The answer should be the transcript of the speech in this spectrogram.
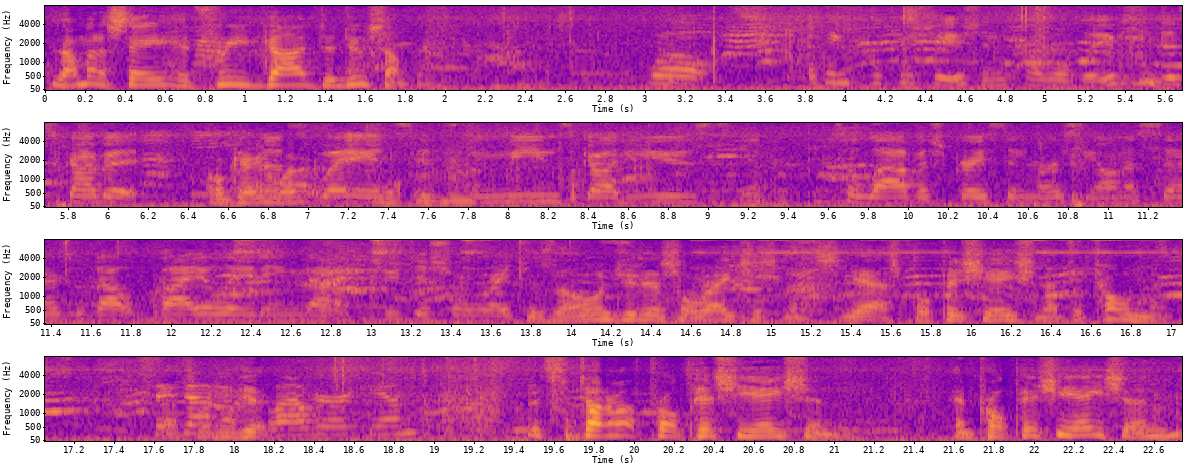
I'm going to say it freed God to do something. Well, I think propitiation probably would describe it Okay, the best what- way. It's, it's Mhm. the means God used to lavish grace and mercy on us sinners without violating that judicial righteousness. His own judicial righteousness. Yes, propitiation. That's atonement. Say That's that what he did. louder again. It's talking about propitiation. And propitiation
